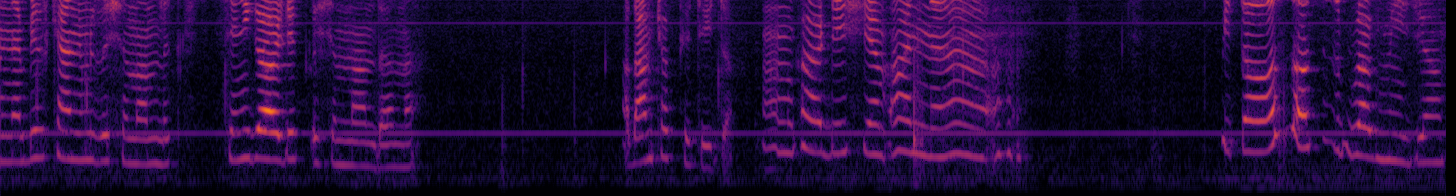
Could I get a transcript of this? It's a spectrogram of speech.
anne, biz kendimiz ışınlandık. Seni gördük ışınlandığını. Adam çok kötüydü. Hmm, kardeşim, anne. Bir daha asla sizi bırakmayacağım.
